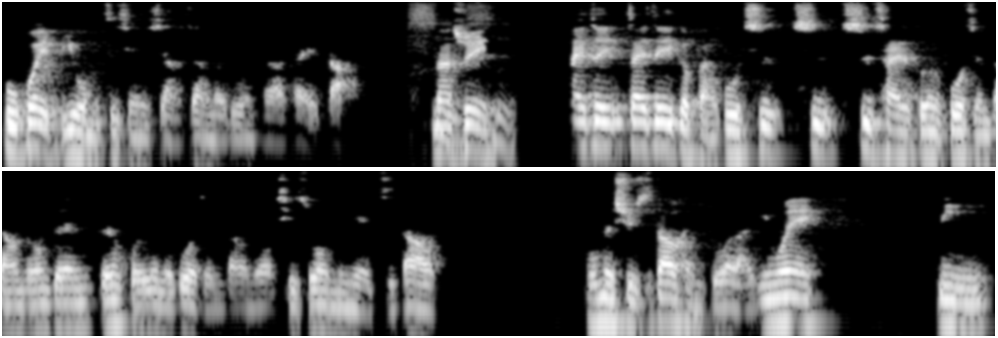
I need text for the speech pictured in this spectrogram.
不会比我们之前想象的落差太大。是是，那所以在这在这一个反复试试试菜的过过程当中，跟跟回应的过程当中，其实我们也知道，我们学习到很多了。因为你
